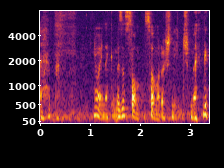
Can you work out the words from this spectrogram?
el. Jaj, nekem ez a szam, szamaros nincs meg.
